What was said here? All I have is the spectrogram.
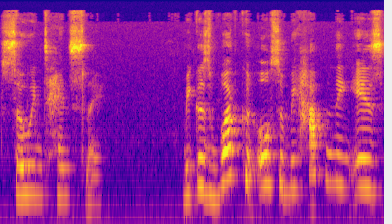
so intensely? Because what could also be happening is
